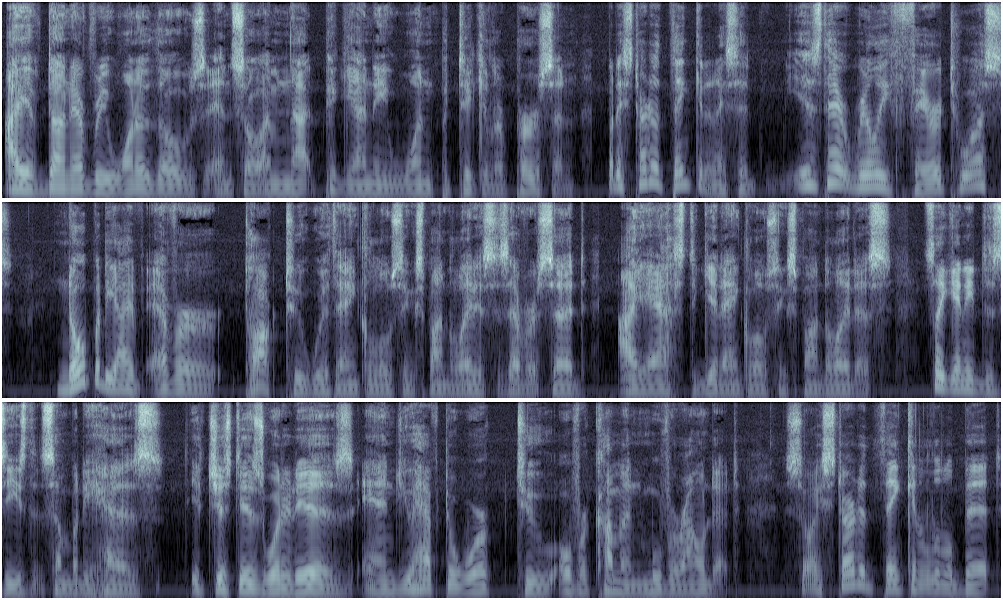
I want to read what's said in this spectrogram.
I have done every one of those, and so I'm not picking on any one particular person. But I started thinking, and I said, is that really fair to us? Nobody I've ever talked to with ankylosing spondylitis has ever said, I asked to get ankylosing spondylitis. It's like any disease that somebody has, it just is what it is, and you have to work to overcome and move around it. So I started thinking a little bit.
